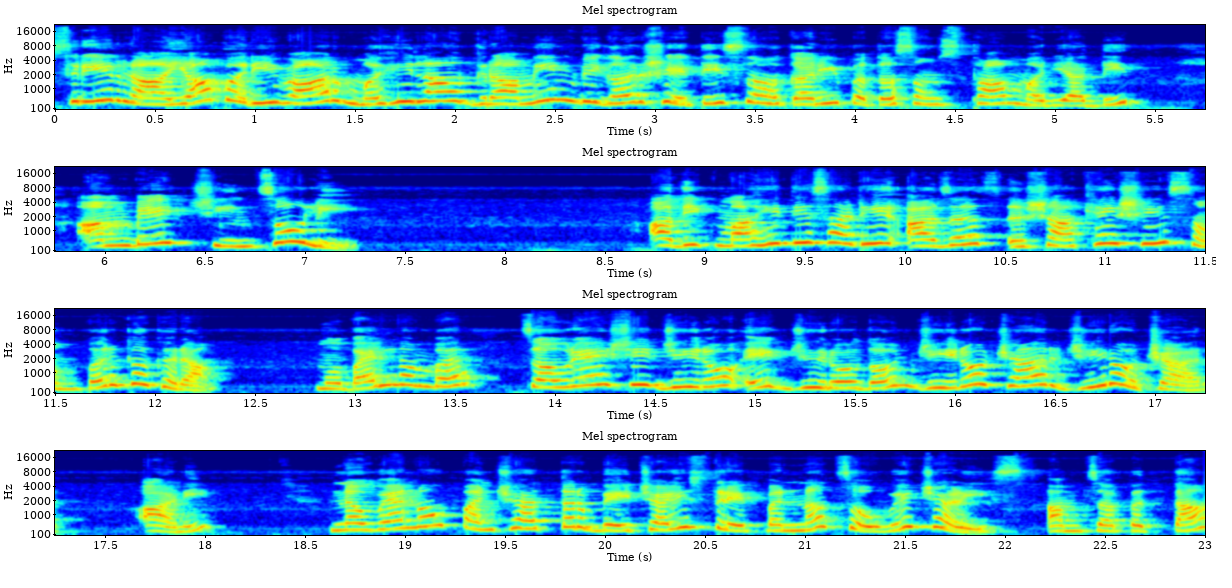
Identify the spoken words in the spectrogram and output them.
श्री राया परिवार महिला ग्रामीण बिगर शेती सहकारी पतसंस्था मर्यादित आंबे चिंचोली. अधिक माहितीसाठी आजच शाखेशी संपर्क करा. मोबाईल नंबर चौऱ्याऐंशी झिरो एक झिरो दोन झिरो चार झिरो चार आणि नव्याण्णव पंच्याहत्तर बेचाळीस त्रेपन्न चव्वेचाळीस. आमचा पत्ता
